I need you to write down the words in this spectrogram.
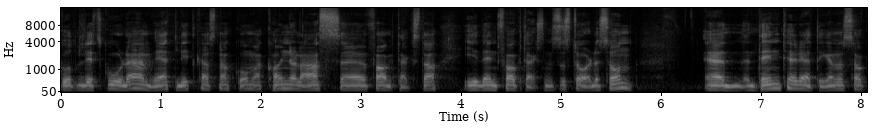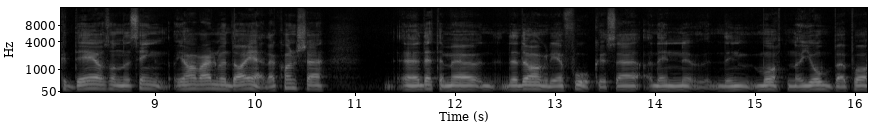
gått litt skole, jeg vet litt hva jeg snakker om, jeg kan å lese eh, fagtekster, i den fagteksten så står det sånn. Eh, den teoretikeren har sagt det og sånne ting. Ja vel, men da er det kanskje eh, dette med det daglige fokuset, den, den måten å jobbe på,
